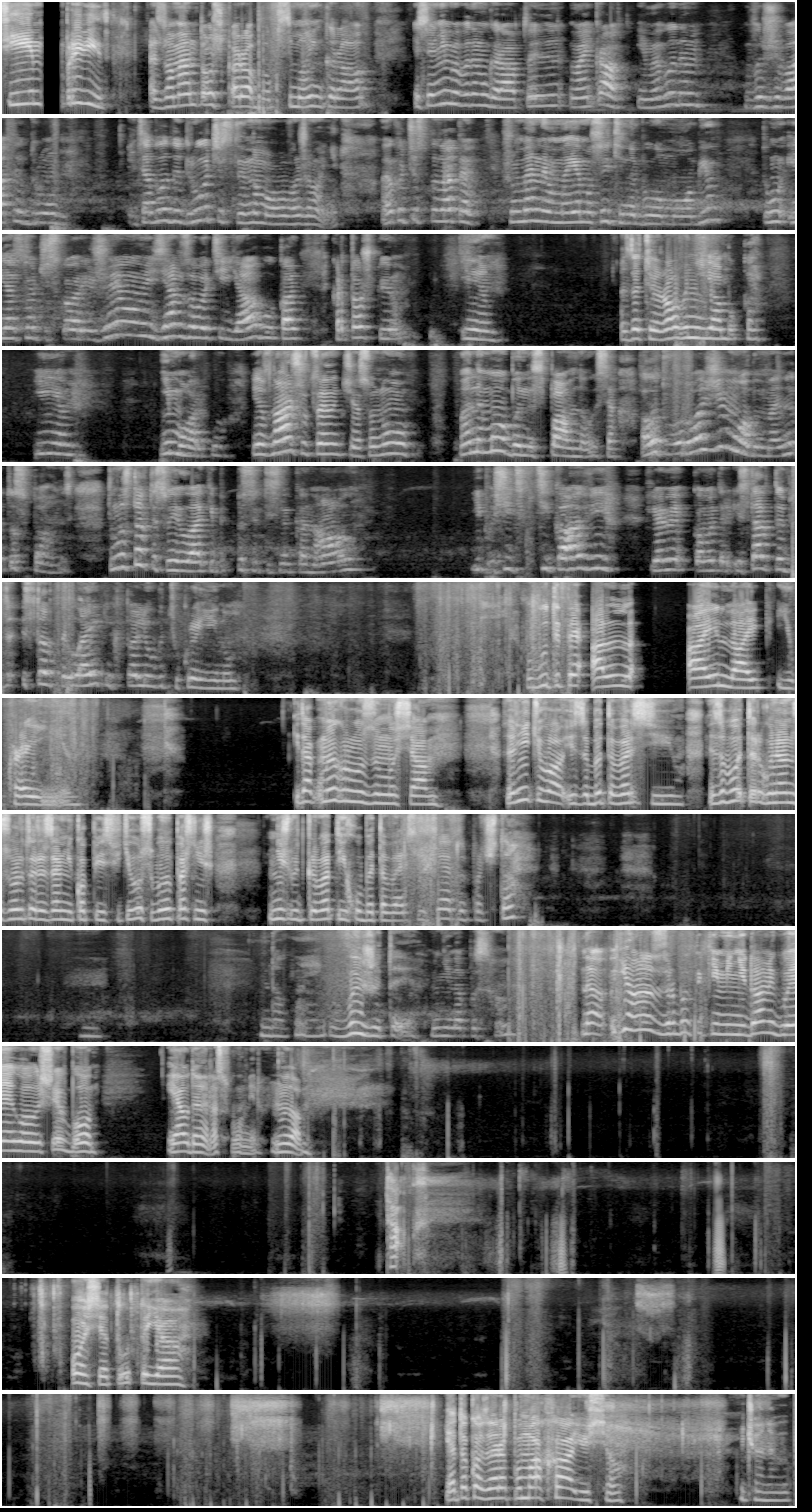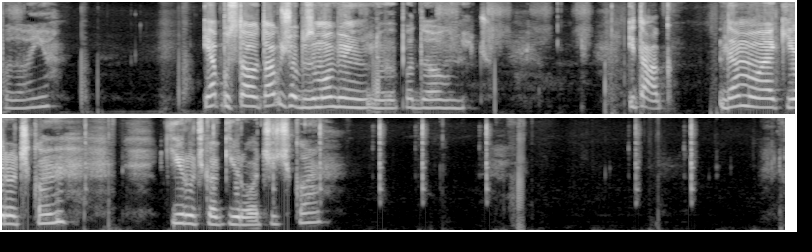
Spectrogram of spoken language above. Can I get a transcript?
Всім привіт! З вами Антошка Робокс Майнкрафт. І сьогодні ми будемо грати Майнкрафт. І ми будемо виживати в другому. І це буде друга частина мого виживання. А я хочу сказати, що в мене в моєму світі не було мобів. Тому я з творчого режиму взяв золоті яблука, картошку і зачаровані яблука і, і моркву. Я знаю, що це не чесно. Ну, в мене моби не спавнилися, а от ворожі моби в мене то спавнилися. Тому ставте свої лайки, підписуйтесь на канал. І пишіть цікаві коментарі. І ставте, і ставте лайки, хто любить Україну. Ви будете I, like Ukrainian. І так, ми грузимося. Зверніть увагу і забити версію. Не забудьте регулярно створити резервні копії світів, особливо перш ніж, ніж відкривати їх у бета-версії. Це я тут прочитав. Давай. Вижити. Мені написав. Да, я зробив такий міні-домик, бо я його лишив, бо я один раз помір. Ну да. Так. Ось я тут я. Я тако зараз помахаюся. Нічого не випадає. Я поставив так, щоб з мобів не випадало нічого. І так, де моя кірочка? Кірочка, кірочечка.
